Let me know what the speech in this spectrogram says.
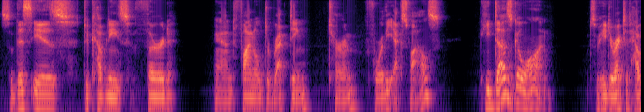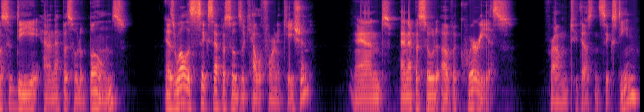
So, this is Duchovny's third and final directing turn for The X Files. He does go on. So, he directed House of D and an episode of Bones, as well as six episodes of Californication and an episode of Aquarius from 2016.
